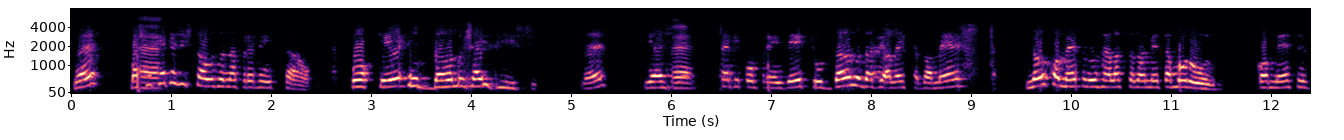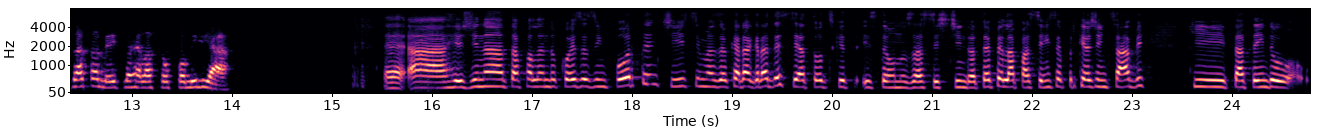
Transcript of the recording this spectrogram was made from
né? Mas é. por que, que a gente está usando a prevenção? Porque o dano já existe, né? E a gente é. consegue compreender que o dano da violência doméstica não começa no relacionamento amoroso, começa exatamente na relação familiar. É, a Regina está falando coisas importantíssimas. Eu quero agradecer a todos que estão nos assistindo, até pela paciência, porque a gente sabe que está tendo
